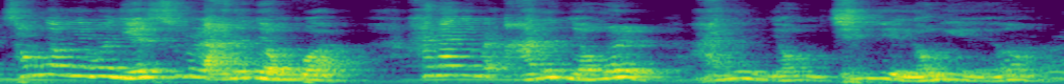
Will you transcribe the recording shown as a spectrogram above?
성령님은 예수를 아는 영과 하나님을 아는 영을 아는 영, 진리의 영이에요.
